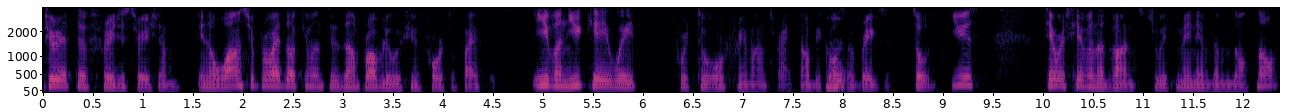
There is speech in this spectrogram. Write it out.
period of registration. You know, once you provide documents, it's done probably within four to five weeks. Even UK wait for two or three months right now because mm-hmm. of Brexit. So US sellers have an advantage which many of them don't know.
